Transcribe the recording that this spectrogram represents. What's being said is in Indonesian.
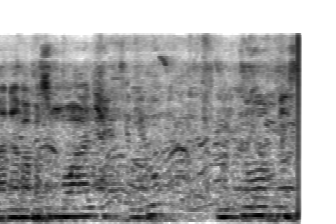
pada Bapak semuanya Ibu untuk bisa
